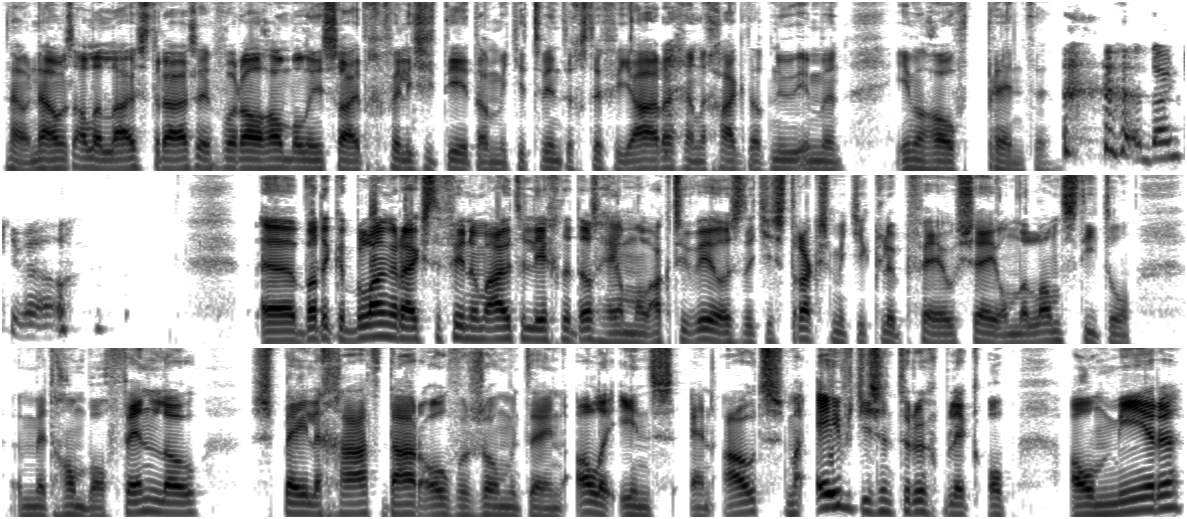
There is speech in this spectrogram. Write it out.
Nou, namens alle luisteraars en vooral Handbal Insight gefeliciteerd dan met je twintigste verjaardag. En dan ga ik dat nu in mijn, in mijn hoofd prenten. Dankjewel. Eh, wat ik het belangrijkste vind om uit te lichten, dat is helemaal actueel, is dat je straks met je club VOC om de landstitel eh, met handbal Venlo spelen gaat. Daarover zometeen alle ins en outs. Maar eventjes een terugblik op Almere.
